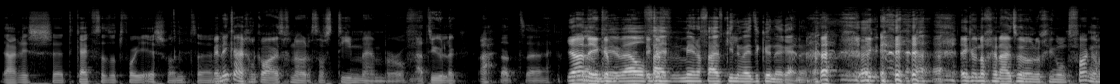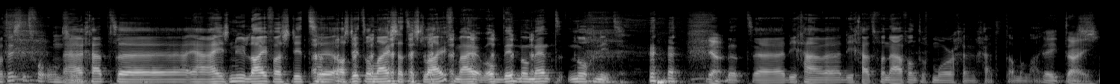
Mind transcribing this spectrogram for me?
daar is uh, te kijken of dat wat voor je is. Want, uh, ben ik eigenlijk al uitgenodigd als teammember? Of? Natuurlijk. Ah. Dat, uh, ja, nee, ik heb wel ik vijf, heb... meer dan vijf kilometer kunnen rennen. ik, ik, heb nog geen uitnodiging ontvangen. Wat is dit voor ons? Nou, hij, gaat, ja, hij is nu live als dit, als dit online staat, is live. Maar op dit moment nog niet. ja. dat, die, gaan we, die gaat vanavond of morgen gaat het allemaal live. Detail. Dus,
